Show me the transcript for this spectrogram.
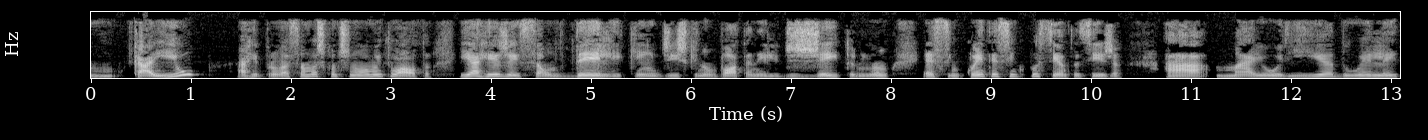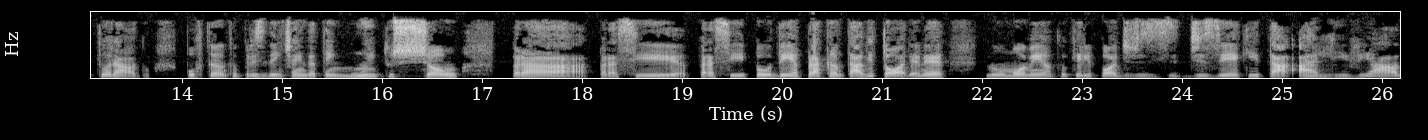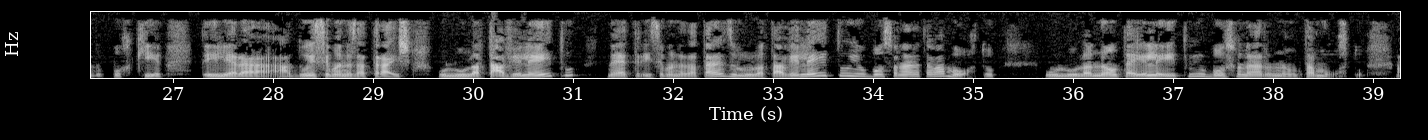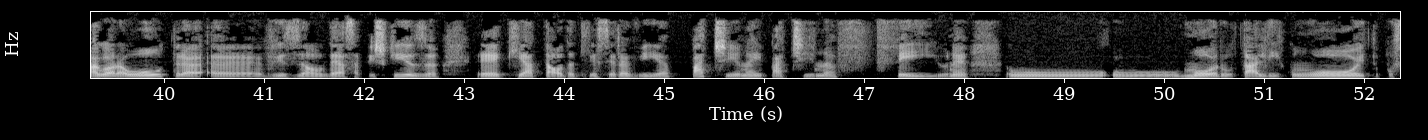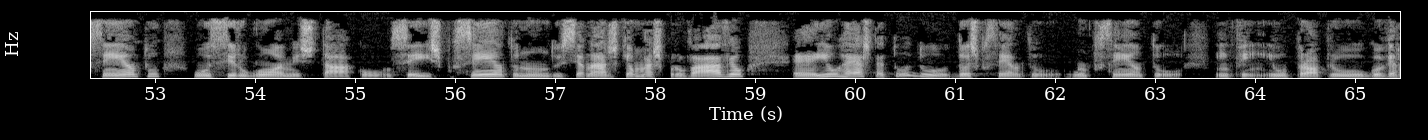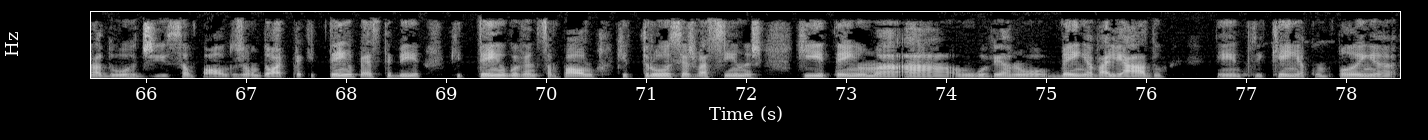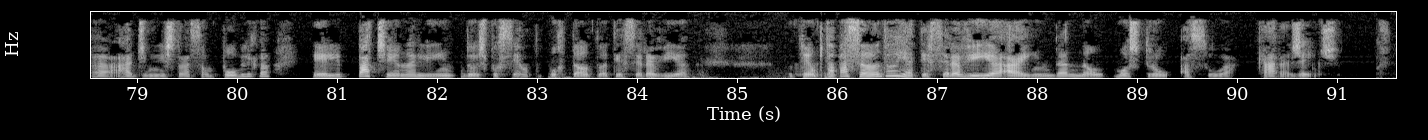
caiu a reprovação, mas continua muito alta. E a rejeição dele, quem diz que não vota nele de jeito nenhum, é 55%, ou seja, a maioria do eleitorado. Portanto, o presidente ainda tem muito chão para se, se poder para cantar a vitória, né? No momento que ele pode dizer que está aliviado, porque ele era, há duas semanas atrás, o Lula estava eleito, né? Três semanas atrás, o Lula estava eleito e o Bolsonaro estava morto. O Lula não está eleito e o Bolsonaro não está morto. Agora, outra é, visão dessa pesquisa é que a tal da terceira via patina e patina feio, né? O, o Moro está ali com 8%, o Ciro Gomes está com 6% num dos cenários, que é o mais provável, é, e o resto é tudo 2%, 1%, enfim, e o próprio governador de São Paulo, João Dória, que tem o PSTB, que tem o governo de São Paulo, que trouxe as vacinas, que tem uma, a, um governo bem avaliado, entre quem acompanha a administração pública, ele patina ali em 2%. Portanto, a terceira via, o tempo está passando e a terceira via ainda não mostrou a sua cara, gente.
